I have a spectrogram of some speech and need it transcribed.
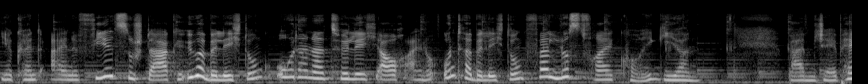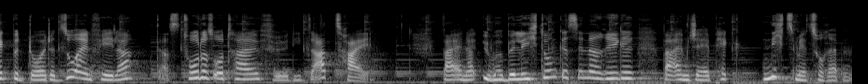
Ihr könnt eine viel zu starke Überbelichtung oder natürlich auch eine Unterbelichtung verlustfrei korrigieren. Beim JPEG bedeutet so ein Fehler das Todesurteil für die Datei. Bei einer Überbelichtung ist in der Regel bei einem JPEG nichts mehr zu retten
